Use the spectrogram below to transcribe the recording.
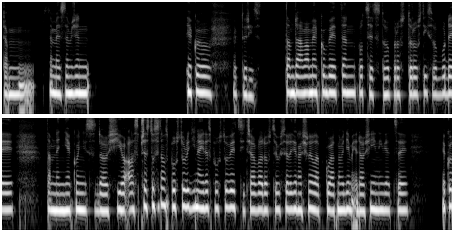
tam si myslím, že jako, jak to říct, tam dávám jakoby ten pocit z toho prostoru, z té svobody, tam není jako nic dalšího, ale přesto si tam spoustu lidí najde spoustu věcí. Třeba v Ledovci už si lidi našli lepku, já tam vidím i další jiné věci. Jako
